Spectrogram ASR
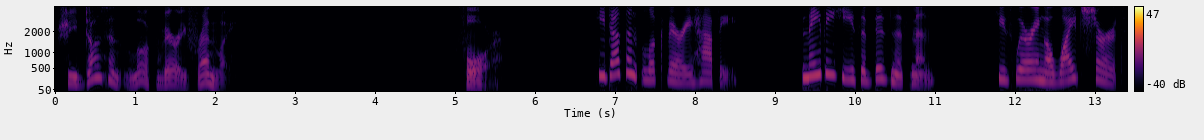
She doesn't look very friendly. 4, He doesn't look very happy. Maybe he's a businessman. He's wearing a white shirt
